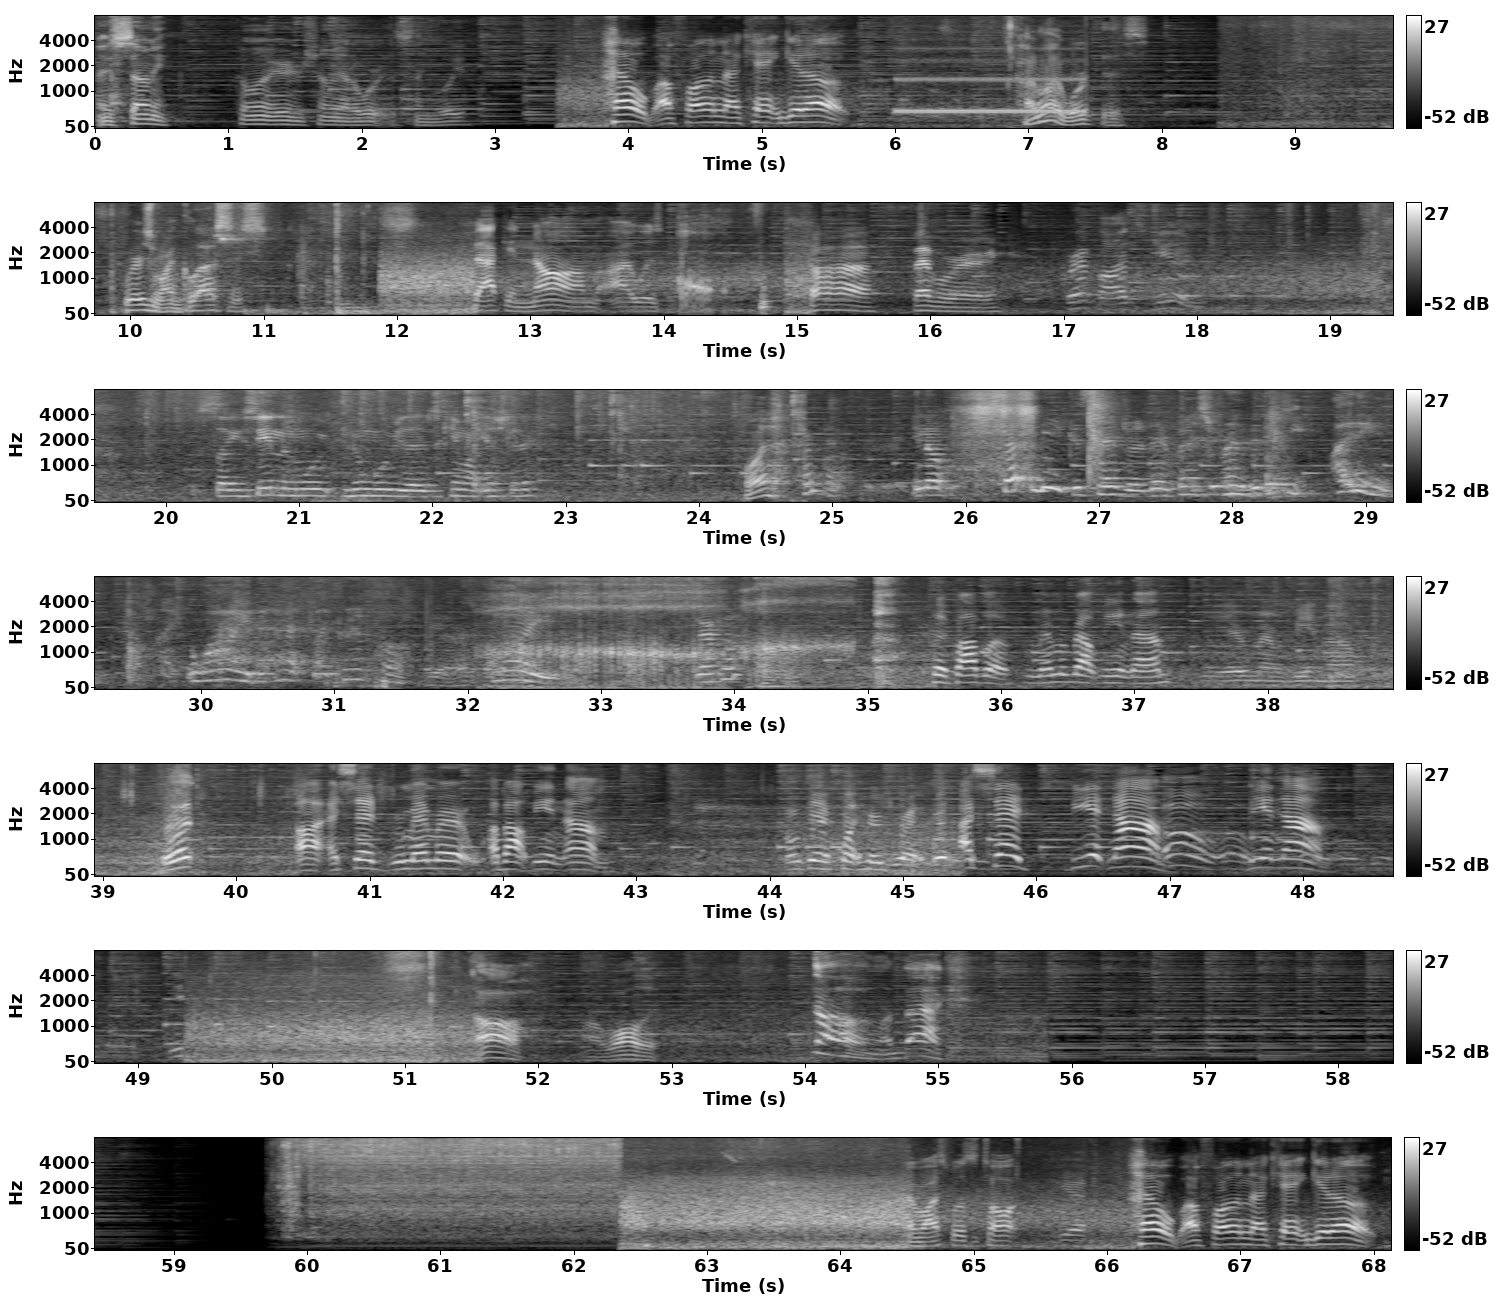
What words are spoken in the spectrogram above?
Hey, Sonny, come over here and show me how to work this thing, will you? Help, I've fallen I can't get up. How do I work this? Where's my glasses? Back in Nam, I was. Ah, February. Grandpa, it's June. So you seen the movie, new movie that just came out yesterday? What? You know, Stephanie and Cassandra, they're best friends, but they keep fighting. Like, why, Dad? Like, Grandpa. Why? Grandpa? Hey Pablo, remember about Vietnam? Yeah, I remember Vietnam. What? Uh, I said remember about Vietnam. I don't think I quite heard you right. What? I said Vietnam. Oh, Vietnam. Oh, my wallet. Oh, my back. Am I supposed to talk? Yeah. Help, I've fallen I can't get up.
